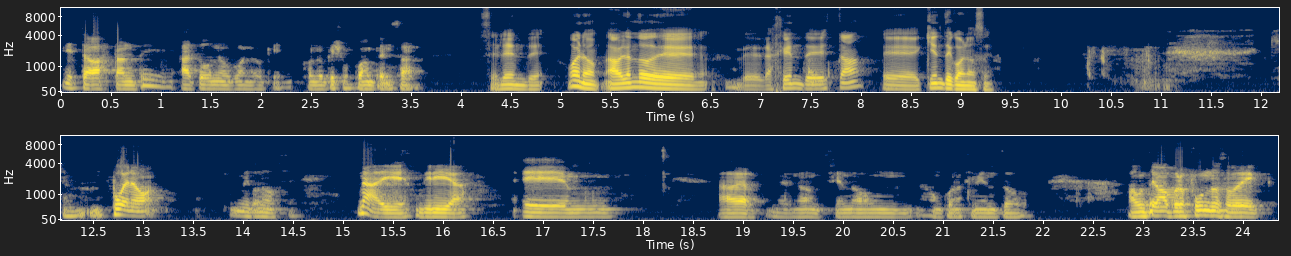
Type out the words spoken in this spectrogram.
está bastante a tono con lo que, con lo que ellos puedan pensar. Excelente. Bueno, hablando de, de la gente esta, eh, ¿quién te conoce? ¿Quién- Bueno, ¿quién me conoce? Nadie, diría. Eh, a ver, ¿no? yendo a un, a un conocimiento, a un tema profundo sobre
